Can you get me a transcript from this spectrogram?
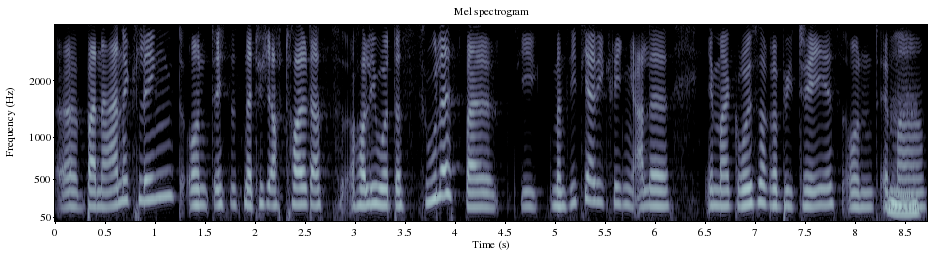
äh, Banane klingt. Und es ist natürlich auch toll, dass Hollywood das zulässt, weil die, man sieht ja, die kriegen alle immer größere Budgets und immer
